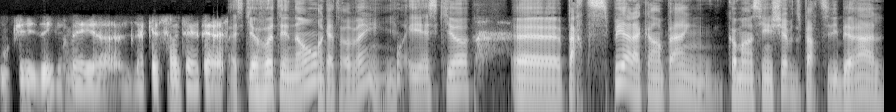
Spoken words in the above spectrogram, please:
aucune idée, mais la question était intéressante. Est-ce qu'il a voté non en 80? Et est-ce qu'il a participé à la campagne comme ancien chef du Parti libéral?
